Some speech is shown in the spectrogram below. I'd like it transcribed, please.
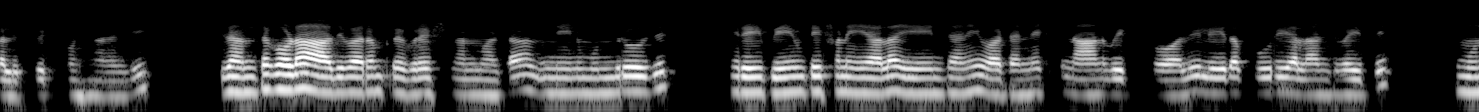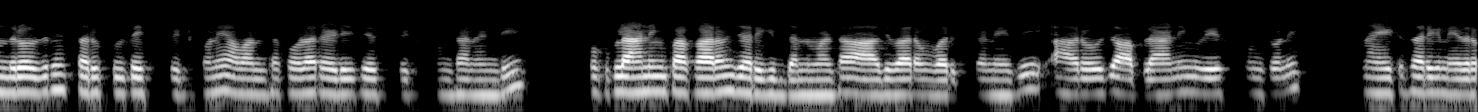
కలిపి పెట్టుకుంటున్నానండి. ఇదంతా కూడా ఆదివారం ప్రిపరేషన్ అనమాట నేను ముందు రోజే రేపు ఏం టిఫిన్ వేయాలా ఏంటని వాటన్నిటికీ నానబెట్టుకోవాలి. లేదా పూరి అలాంటివి అయితే ముందు రోజునే సరుకులు తెచ్చి పెట్టుకొని అవంతా కూడా రెడీ చేసి పెట్టుకుంటానండి. ఒక ప్లానింగ్ ప్రకారం జరిగిద్ది అనమాట ఆదివారం వర్క్ అనేది. ఆ రోజు ఆ ప్లానింగ్ వేసుకుంటూనే నైట్ సరిగ్గా నిద్ర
